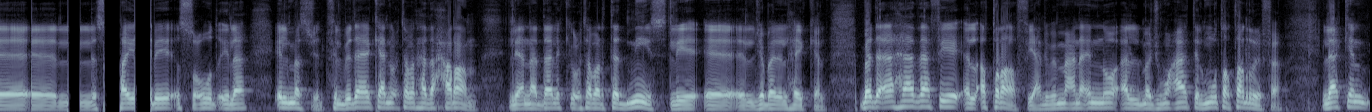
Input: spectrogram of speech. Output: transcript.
للصهاينة بالصعود إلى المسجد. في البداية كان يعتبر هذا حرام لأن ذلك يعتبر تدنيس للجبل الهيكل. بدأ هذا في الأطراف يعني بمعنى أنه المجموعات المتطرفة. لكن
